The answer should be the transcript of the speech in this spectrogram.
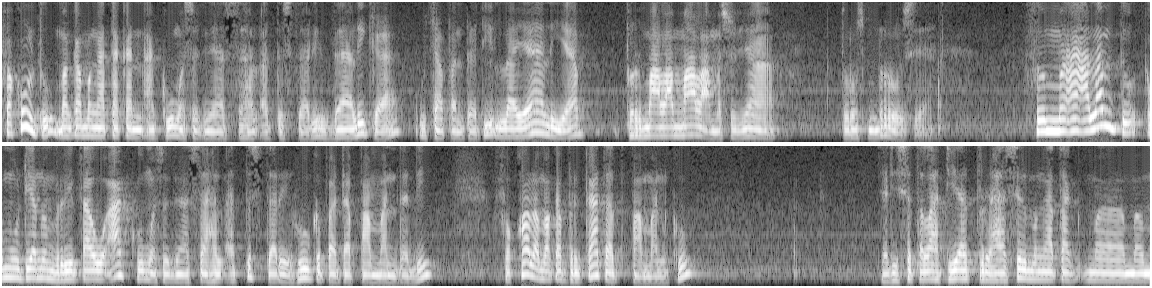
Fakultu maka mengatakan aku maksudnya sahal atus dari dalika ucapan tadi layalia bermalam-malam maksudnya terus menerus ya Thumma alam tu kemudian memberitahu aku maksudnya Sahal Atus dari hu kepada paman tadi. Fokala maka berkata pamanku. Jadi setelah dia berhasil mengatak, mem, mem,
